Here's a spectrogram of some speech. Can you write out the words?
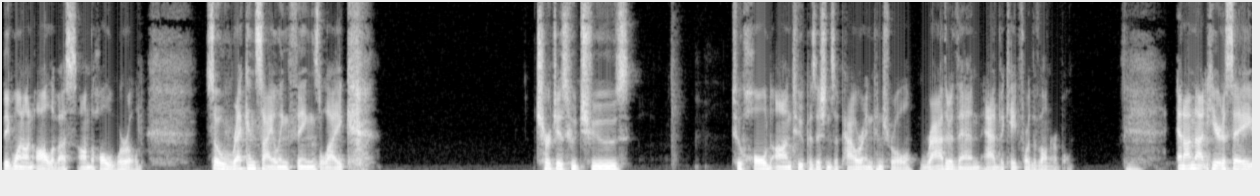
big one on all of us on the whole world so reconciling things like churches who choose to hold on to positions of power and control rather than advocate for the vulnerable mm and I'm not here to say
